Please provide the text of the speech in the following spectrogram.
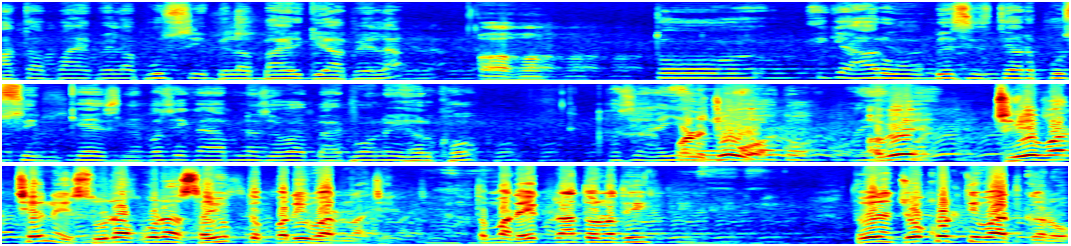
માતા પાસે પહેલાં પૂછી પહેલાં બહાર ગયા પહેલાં. તો એ કે સારું હું બેસીશ ત્યારે પૂછીને કેસ ને. પછી કાંઈ આપને જવાબ આપ્યો નહીં હરખો. પછી અહીંયા પણ જુઓ હવે જે વાત છે ને સુરાપુરા સંયુક્ત પરિવારના છે. તમારે એક નાતો નથી? તો એને ચોખવટથી વાત કરો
